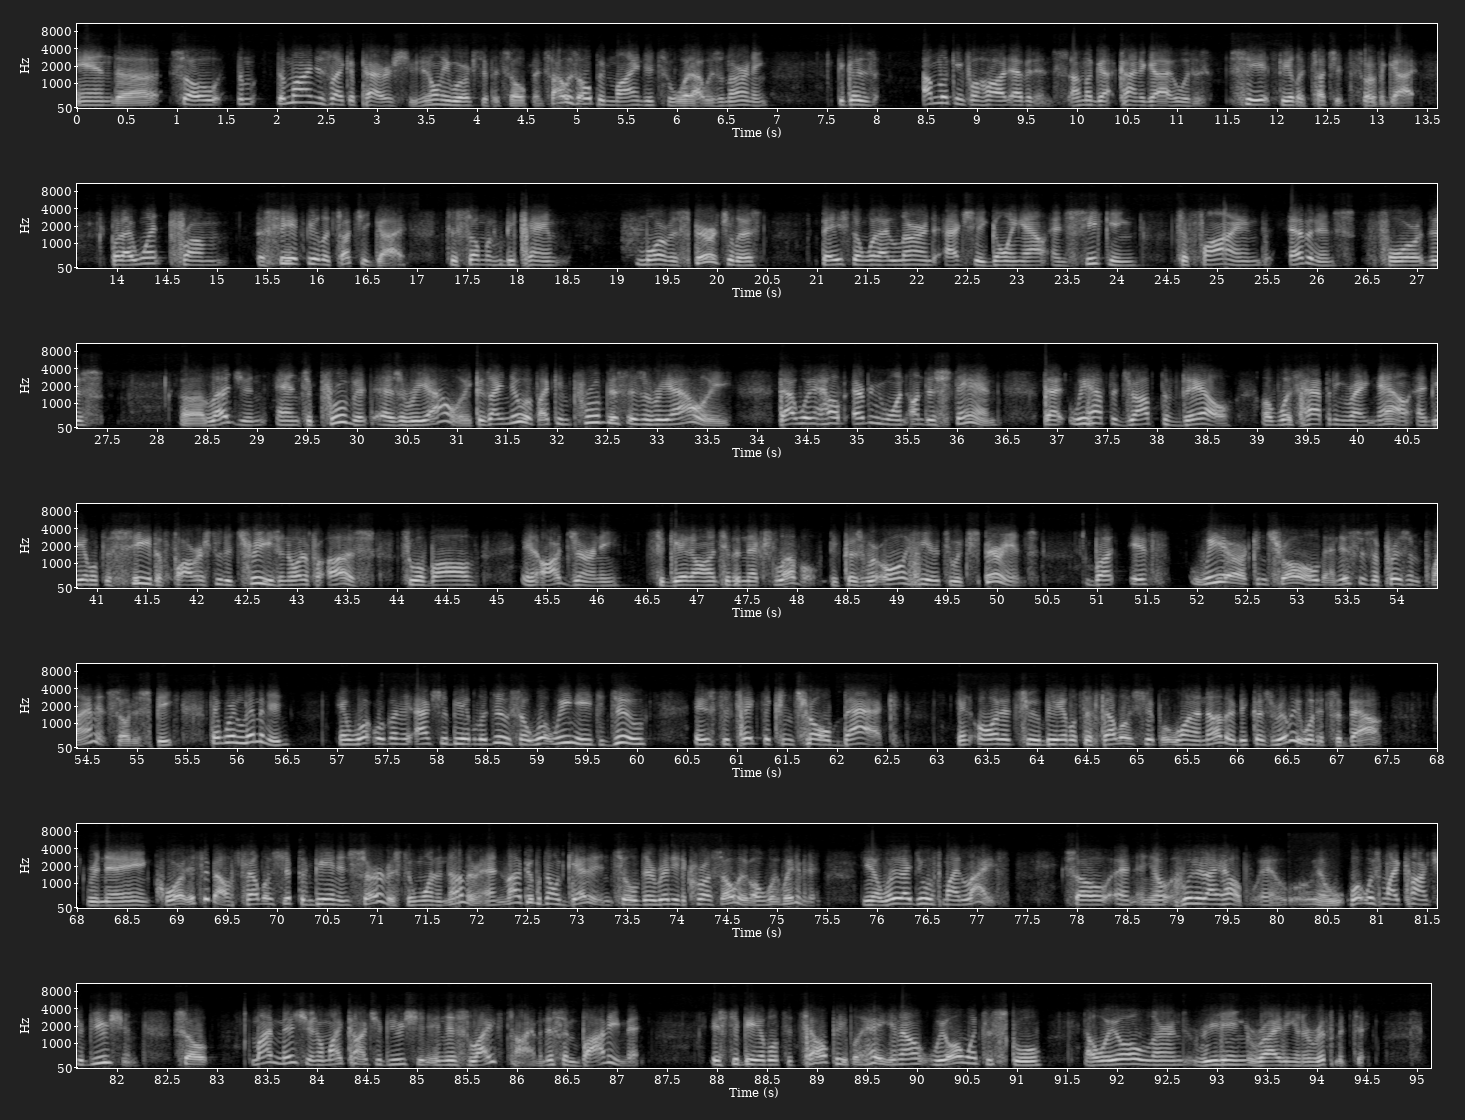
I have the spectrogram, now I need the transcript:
And uh, so the the mind is like a parachute; it only works if it's open. So I was open-minded to what I was learning, because I'm looking for hard evidence. I'm a guy, kind of guy who was a see it, feel it, touch it sort of a guy. But I went from a see it, feel it, touch it guy to someone who became more of a spiritualist based on what I learned actually going out and seeking to find evidence for this uh, legend and to prove it as a reality. Because I knew if I can prove this as a reality, that would help everyone understand that we have to drop the veil of what's happening right now and be able to see the forest through the trees in order for us to evolve in our journey to get on to the next level because we're all here to experience. But if we are controlled, and this is a prison planet, so to speak, then we're limited in what we're going to actually be able to do. So, what we need to do is to take the control back in order to be able to fellowship with one another because really what it's about renee and Cort it's about fellowship and being in service to one another. And a lot of people don't get it until they're ready to cross over. They go wait, wait a minute. You know what did i do with my life? So and, and you know who did i help? Uh, you know what was my contribution? So my mission or my contribution in this lifetime and this embodiment is to be able to tell people hey you know we all went to school and we all learned reading, writing, and arithmetic.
